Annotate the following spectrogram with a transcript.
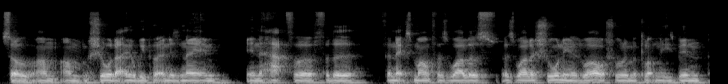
so I'm I'm sure that he'll be putting his name in the hat for for the for next month as well as as well as Shawnee as well. Shawnee McLoughlin, he's been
